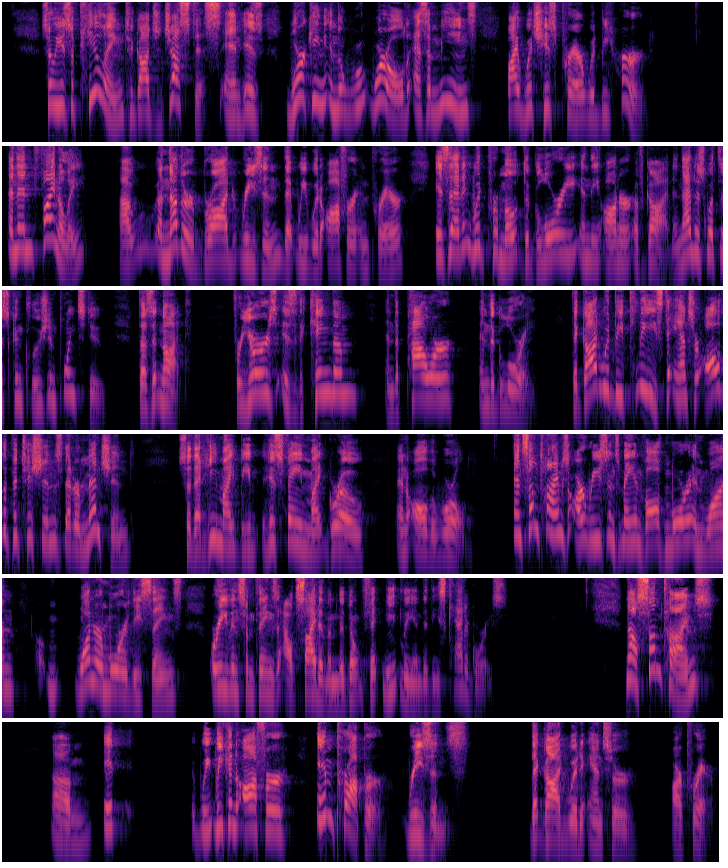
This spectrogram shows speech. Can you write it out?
So he's appealing to God's justice and his working in the world as a means by which his prayer would be heard. And then finally, uh, another broad reason that we would offer in prayer is that it would promote the glory and the honor of God. And that is what this conclusion points to, does it not? For yours is the kingdom and the power and the glory. That God would be pleased to answer all the petitions that are mentioned so that he might be, his fame might grow in all the world. And sometimes our reasons may involve more in one, one or more of these things, or even some things outside of them that don't fit neatly into these categories. Now, sometimes um, it, we, we can offer improper reasons that God would answer our prayer.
